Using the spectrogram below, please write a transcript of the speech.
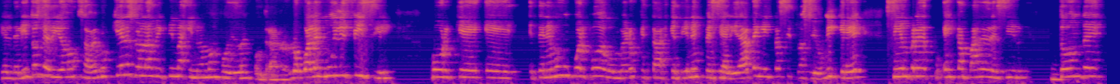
que el delito se dio, sabemos quiénes son las víctimas y no hemos podido encontrarlo, lo cual es muy difícil porque eh, tenemos un cuerpo de bomberos que, está, que tiene especialidad en esta situación y que siempre es capaz de decir dónde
